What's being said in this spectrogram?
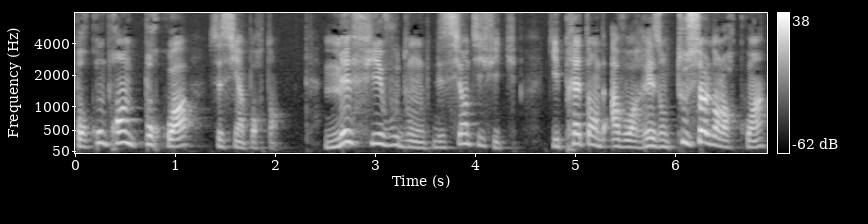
pour comprendre pourquoi c'est si important. Méfiez-vous donc des scientifiques qui prétendent avoir raison tout seuls dans leur coin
